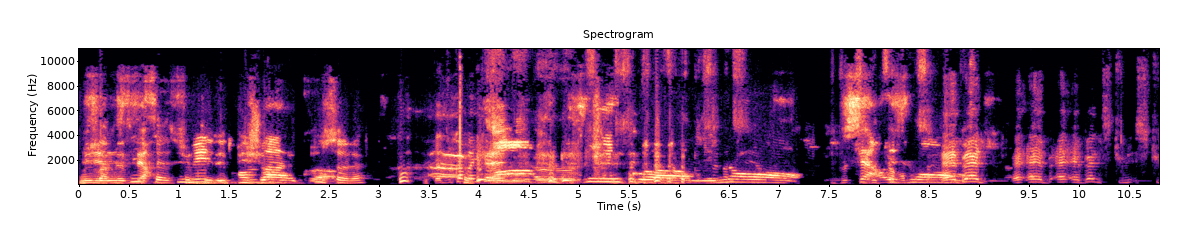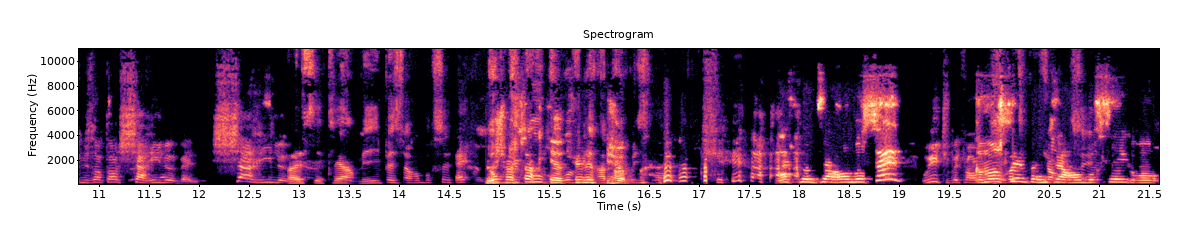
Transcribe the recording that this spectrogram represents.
Mais Je me faire fumer insulté de des 30 pigeons balles, tout seul. Hein. T'as dit quoi, Michael? Euh, mais si, quoi. Mais non peux, peux. Sérieusement Eh Ben, eh, eh, eh, eh, Ben, si tu, si tu nous entends, charrie-le, Ben. Charrie-le. Ouais, c'est clair, mais ils peuvent se faire rembourser. Eh, Le Donc, chasseur coup, qui a tué le pigeon. Ah, je peux me faire rembourser? Oui, tu peux te faire Comment rembourser. je fais pour me faire rembourser, gros?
